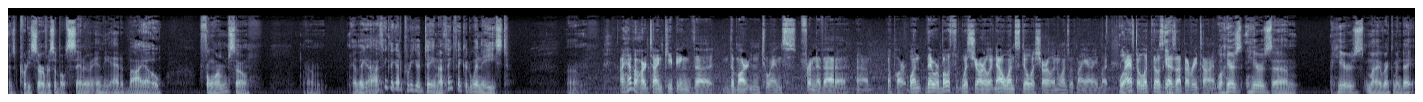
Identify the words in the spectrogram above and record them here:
is a pretty serviceable center in the Adebayo form. So, um, yeah, they I think they got a pretty good team. I think they could win the East. I have a hard time keeping the the Martin twins from Nevada um, apart. One, they were both with Charlotte. Now one's still with Charlotte and one's with Miami. But Well, I have to look those guys up every time. Well, here's here's um, here's my recommendation.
